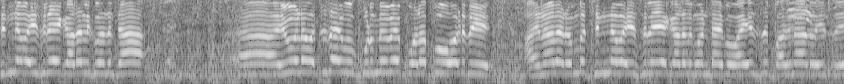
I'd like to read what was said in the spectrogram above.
சின்ன வயசுலேயே கடலுக்கு வந்துட்டான். இவனை வச்சு தான் இவங்க குடும்பமே பொழப்பு ஓடுது. அதனால் ரொம்ப சின்ன வயசுலேயே கடலுக்கு வந்துட்டான். இப்போ வயசு பதினாலு வயசு.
